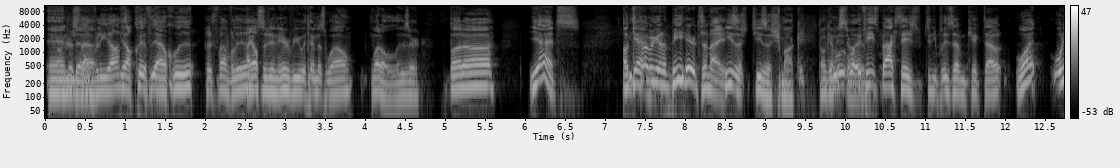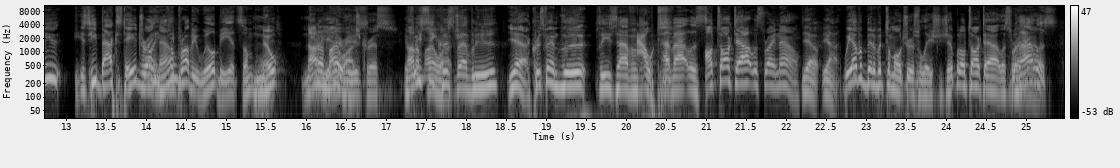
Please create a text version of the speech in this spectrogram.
And Mm-hmm. Chris Van uh, Vliet? Yeah, Chris Van Vliet. Chris Van Vliet. I also did an interview with him as well. What a loser. But uh, yeah, it's He's again. probably gonna be here tonight. He's a he's a schmuck. Don't get me Well, started. if he's backstage, can you please have him kicked out? what? What do you? Is he backstage right Well, now? he probably will be at some point. Nope. Not on my watch. Chris. If Not we on see my Chris watch. Van Vliet, Yeah, Chris Van Vliet. please have him Out. Have Atlas. I'll talk to Atlas right now. Yeah, yeah. We have a bit of a tumultuous relationship, but I'll talk to Atlas With right Atlas? now.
